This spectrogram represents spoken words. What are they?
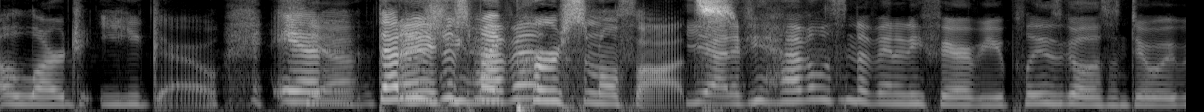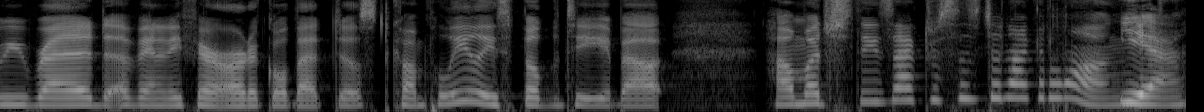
a, a, large ego and Yeah. that And is just my personal thoughts Yeah, and if you haven't listened to Vanity Fair Review, please go listen to it. We read a Vanity Fair article that just completely spilled the tea about how much these actresses did not get along. yeah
